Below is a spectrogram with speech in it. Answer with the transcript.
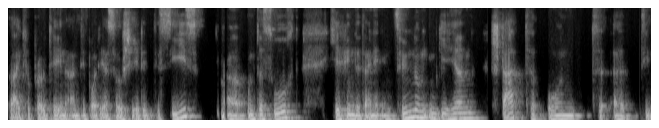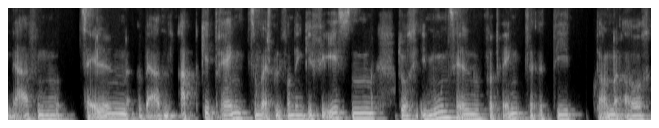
Glycoprotein Antibody Associated Disease, äh, untersucht. Hier findet eine Entzündung im Gehirn statt und äh, die Nervenzellen werden abgedrängt, zum Beispiel von den Gefäßen durch Immunzellen verdrängt, die dann auch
